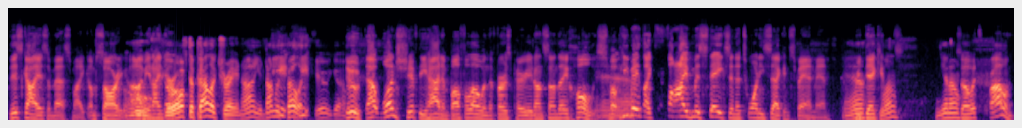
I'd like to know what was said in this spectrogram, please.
this guy is a mess, Mike. I'm sorry. Ooh, I mean, I know you're off the Pelech train, huh? You're done he, with Pelech. He, Here we go, dude. That one shift he had in Buffalo in the first period on Sunday, holy yeah. smoke! He made like five mistakes in a 20 second span, man. Yeah, Ridiculous. Well, you know, so it's a problem.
